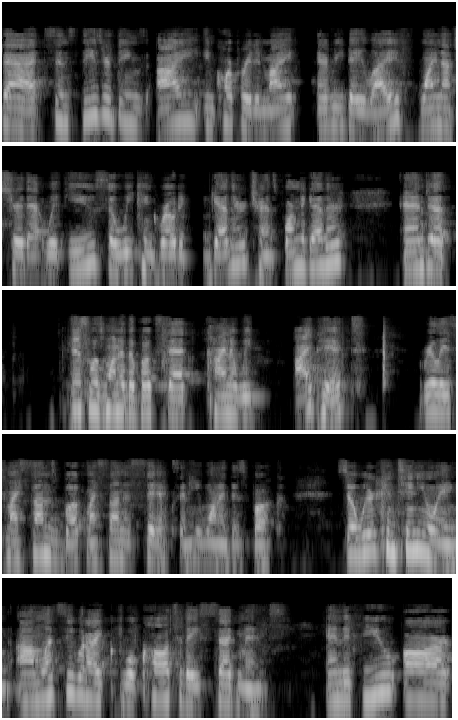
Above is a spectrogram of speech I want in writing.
that since these are things I incorporate in my everyday life, why not share that with you so we can grow together, transform together? And uh, this was one of the books that kind of we I picked. Really, it's my son's book. My son is six, and he wanted this book. So we're continuing. Um, let's see what I will call today's segment. And if you are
